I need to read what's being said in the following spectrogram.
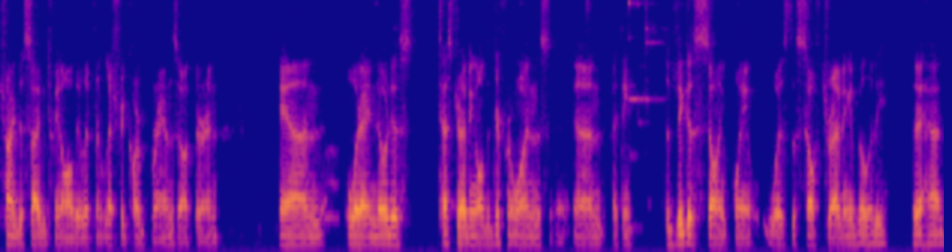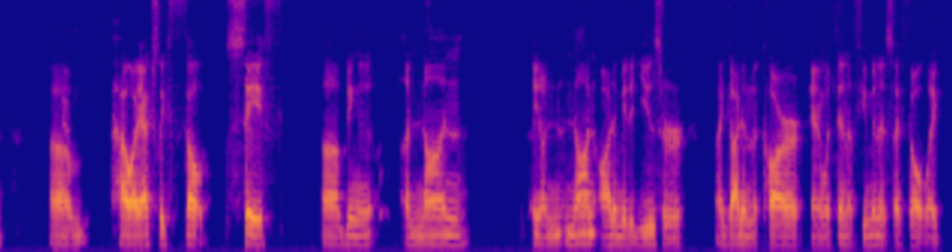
trying to decide between all the different electric car brands out there, and and what I noticed test driving all the different ones, and I think the biggest selling point was the self driving ability that it had. Um, how I actually felt safe uh, being a, a, non, you know, non-automated user. I got in the car, and within a few minutes, I felt like,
